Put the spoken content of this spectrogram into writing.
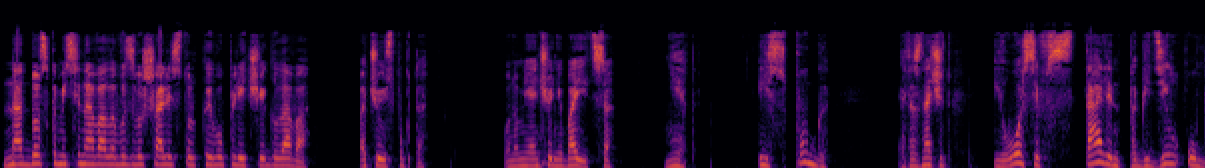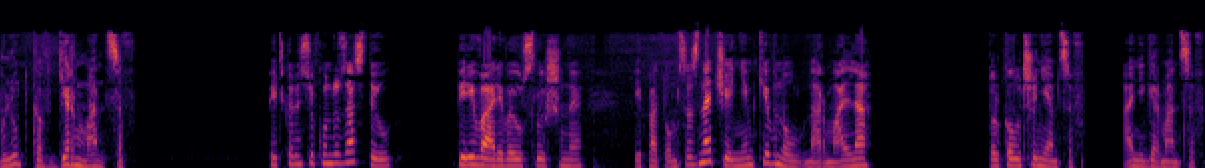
Над досками сеновала возвышались только его плечи и голова. — А что испуг-то? Он у меня ничего не боится. — Нет, испуг — это значит Иосиф Сталин победил ублюдков-германцев. Петька на секунду застыл, переваривая услышанное, и потом со значением кивнул. Нормально. Только лучше немцев, а не германцев.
